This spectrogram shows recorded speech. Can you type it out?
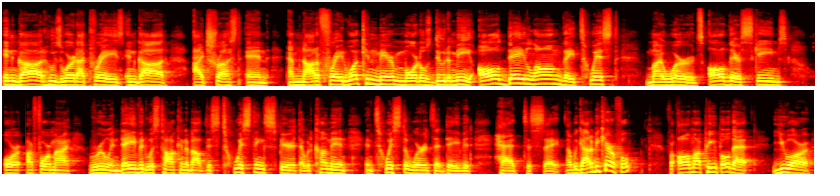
In God, whose word I praise, in God I trust and am not afraid. What can mere mortals do to me? All day long they twist my words. All their schemes or are for my ruin. David was talking about this twisting spirit that would come in and twist the words that David had to say. Now we got to be careful for all my people that you are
